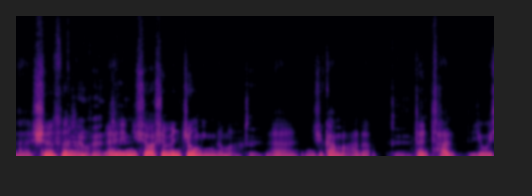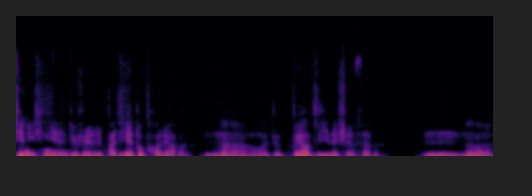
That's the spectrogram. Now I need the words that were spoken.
呃，身份的嘛，呃，你需要身份证明的嘛，对，呃，你是干嘛的？对，但他有一些女青年就是把这些都抛掉了，啊，我就不要自己的身份了，嗯嗯，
